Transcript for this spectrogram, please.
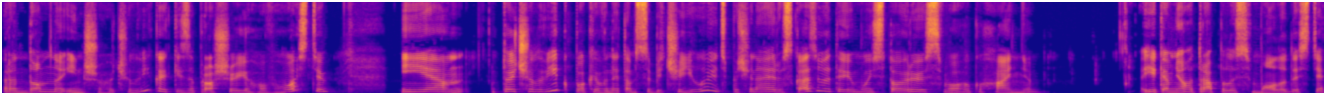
рандомно іншого чоловіка, який запрошує його в гості. І той чоловік, поки вони там собі чаюють, починає розказувати йому історію свого кохання, яке в нього трапилось в молодості.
